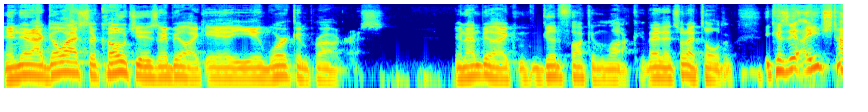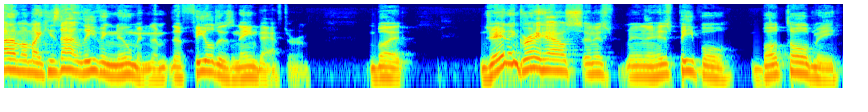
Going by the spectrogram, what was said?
And then I go ask their coaches, and they'd be like, "Yeah, you work in progress." And I'd be like, "Good fucking luck." That, that's what I told him because each time I'm like, "He's not leaving Newman. The, the field is named after him." But Jaden Greathouse and his and his people both told me,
